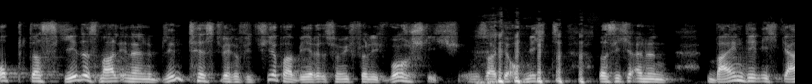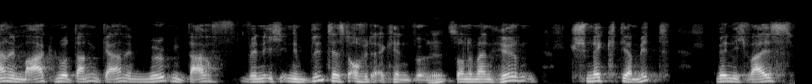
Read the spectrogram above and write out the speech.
Ob das jedes Mal in einem Blindtest verifizierbar wäre, ist für mich völlig wurscht. Ich sage ja auch nicht, dass ich einen Wein, den ich gerne mag, nur dann gerne mögen darf, wenn ich in dem Blindtest auch wieder erkennen würde, mhm. sondern mein Hirn schmeckt ja mit, wenn ich weiß,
